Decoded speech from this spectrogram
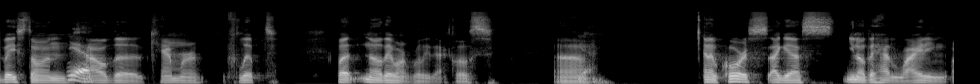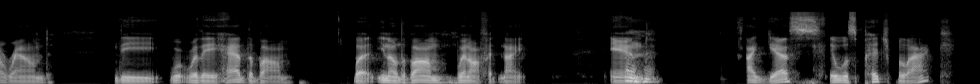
based on yeah. how the camera flipped, but no, they weren't really that close. Um, yeah. And of course, I guess you know they had lighting around the where they had the bomb, but you know the bomb went off at night, and mm-hmm. I guess it was pitch black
